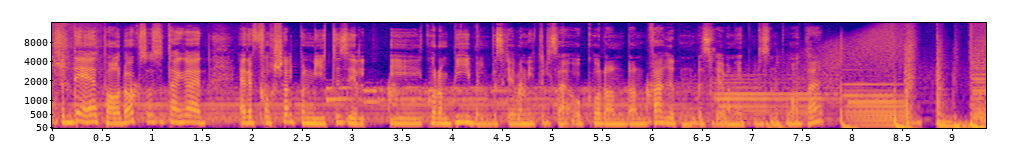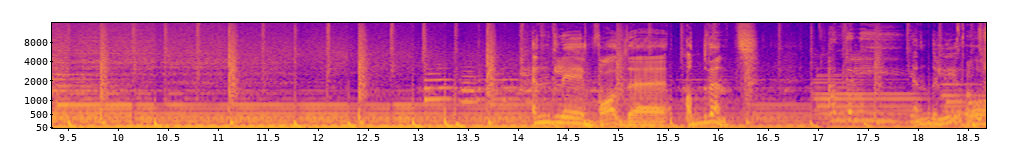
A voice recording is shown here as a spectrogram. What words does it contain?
så det er et paradoks. Og så tenker jeg at er det forskjell på nytelse i, i hvordan Bibelen beskriver nytelse, og hvordan den verden beskriver nytelsen, på en måte? Endelig var det advent. Endelig! Og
